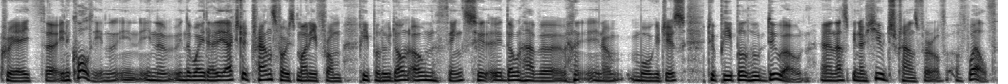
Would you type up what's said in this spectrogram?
create uh, inequality in in in, a, in, the way that it actually transfers money from people who don't own things, who uh, don't have you know mortgages, to people who do own, and that's been a huge transfer of, of wealth.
